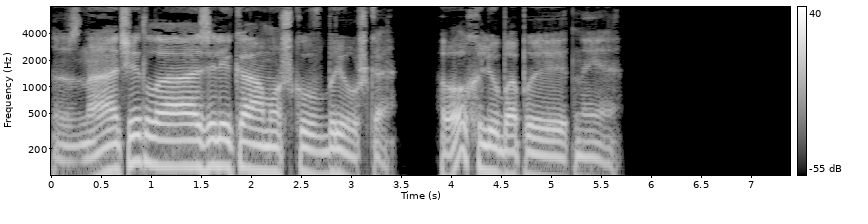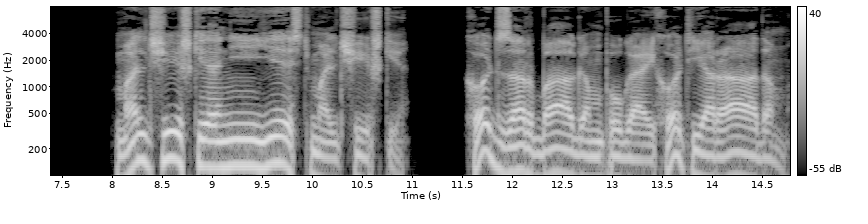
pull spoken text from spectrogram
«Значит, лазили камушку в брюшко. Ох, любопытные!» «Мальчишки они и есть мальчишки. Хоть зарбагом пугай, хоть я радом.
